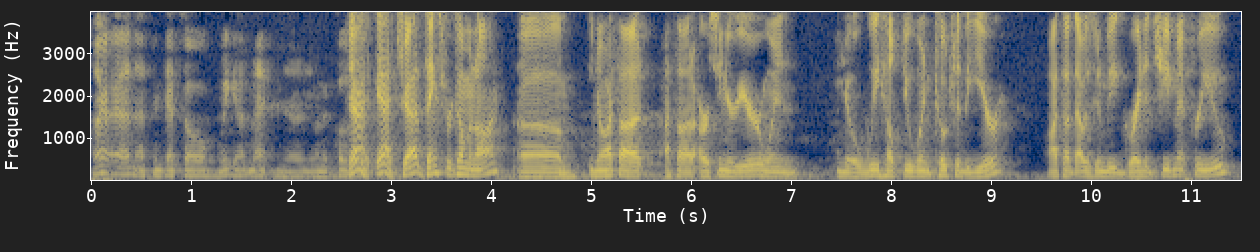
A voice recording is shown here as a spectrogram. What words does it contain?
All right, I think that's all we got. Matt, uh, you want to close? Yeah, it? yeah, Chad. Thanks for coming on. Um, you know, I thought I thought our senior year when you know we helped you win Coach of the Year. I thought that was going to be a great achievement for you.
